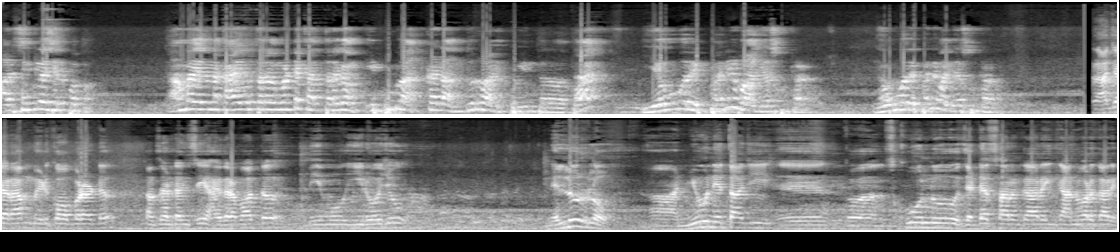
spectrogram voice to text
ఆడ సింక్లో వెళ్ళిపోతాం. అమ్మ ఏదైనా కాయగూర తరగమంటే కాదు తరగం. ఇప్పుడు అక్కడ అందరూ వాడికి పోయిన తర్వాత ఎవరి పని వాళ్ళు చేసుకుంటాడు ఎవరి పని వాళ్ళు చేసుకుంటాడు రాజారాం మెడికోఆపరేట్ కన్సల్టెన్సీ హైదరాబాద్. మేము ఈరోజు నెల్లూరులో న్యూ నేతాజీ స్కూలు జడ్ఎస్ఆర్ గారి ఇంకా అన్వర్ గారి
